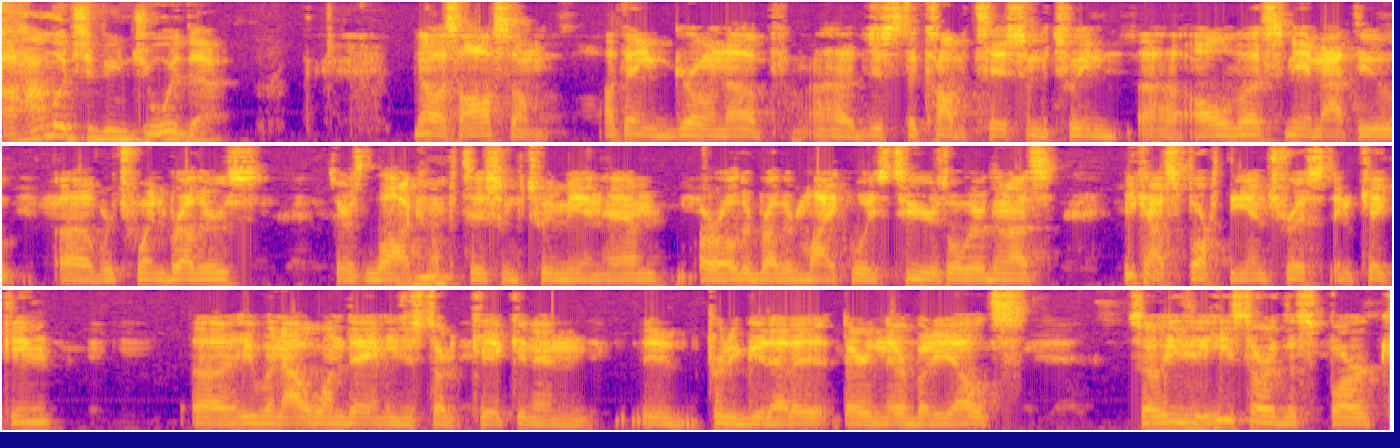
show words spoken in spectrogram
uh, how much have you enjoyed that? No, it's awesome. I think growing up, uh, just the competition between uh, all of us, me and Matthew, uh, we're twin brothers. So there's a lot of mm-hmm. competition between me and him. Our older brother Michael, he's two years older than us. He kind of sparked the interest in kicking. Uh, he went out one day and he just started kicking and pretty good at it, better than everybody else. So he he started the spark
